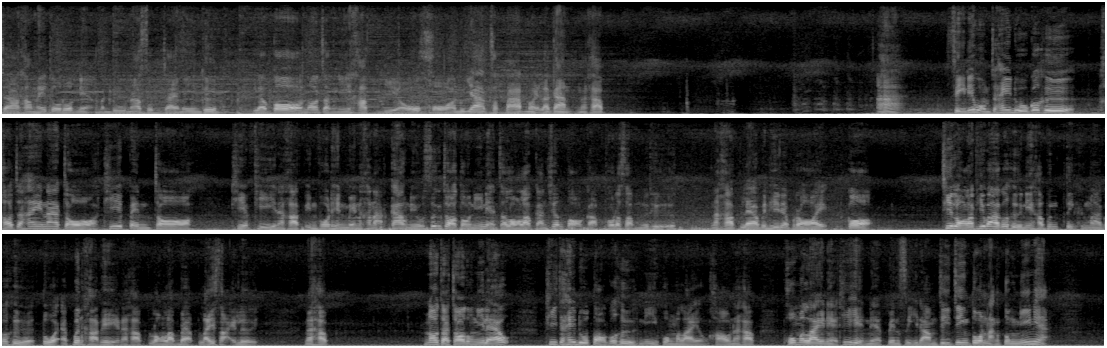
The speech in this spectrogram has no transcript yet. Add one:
จะทำให้ตัวรถเนี่ยมันดูน่าสนใจมากยิ่งขึ้น แล้วก็นอกจากนี้ครับเดี๋ยวขออนุญาตสตาร์ทหน่อยละกันนะครับอ่าสิ่งที่ผมจะให้ดูก็คือเขาจะให้หน้าจอที่เป็นจอ TFT นะครับ Infotainment ขนาด 9 นิ้ว ซึ่งจอตัวนี้เนี่ยจะรองรับการเชื่อมต่อกับโทรศัพท์มือถือนะครับแล้วเป็นที่เรียบร้อยก็ที่รองรับที่ว่าก็คือนี่ครับเพิ่งติดขึ้นมาก็คือตัว Apple CarPlay นะครับรองรับแบบไร้สายเลยนะครับนอกจากจอตรงนี้แล้วที่จะให้ดูต่อก็คือนี่พวงมาลัยของเขานะครับพวงมาลัยเนี่ยที่เห็นเนี่ยเป็นสีดำจริง ๆ ตัวหนังตรงนี้เนี่ย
